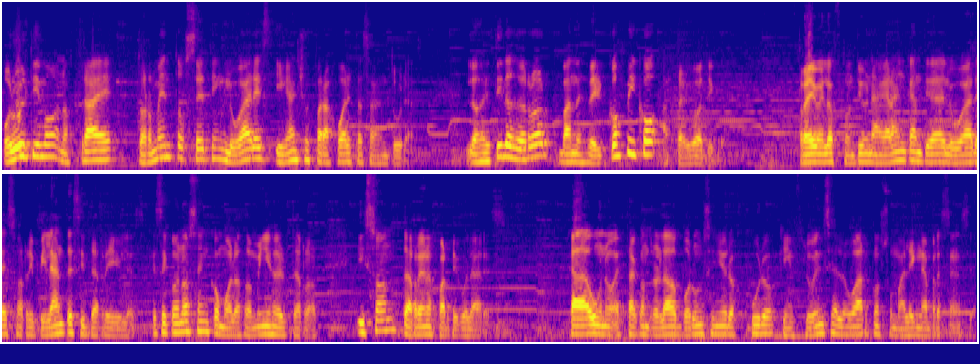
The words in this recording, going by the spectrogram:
Por último, nos trae tormentos, setting, lugares y ganchos para jugar estas aventuras. Los estilos de horror van desde el cósmico hasta el gótico. Ravenloft contiene una gran cantidad de lugares horripilantes y terribles, que se conocen como los dominios del terror, y son terrenos particulares. Cada uno está controlado por un señor oscuro que influencia el lugar con su maligna presencia.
